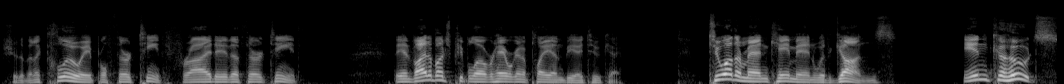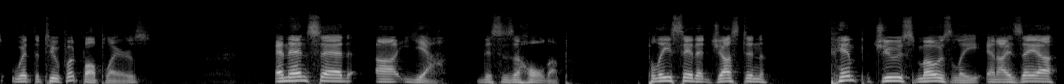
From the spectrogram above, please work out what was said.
Should have been a clue, April 13th, Friday the 13th. They invite a bunch of people over. Hey, we're going to play NBA 2K. Two other men came in with guns in cahoots with the two football players and then said, uh, yeah, this is a holdup. Police say that Justin Pimp Juice Mosley and Isaiah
